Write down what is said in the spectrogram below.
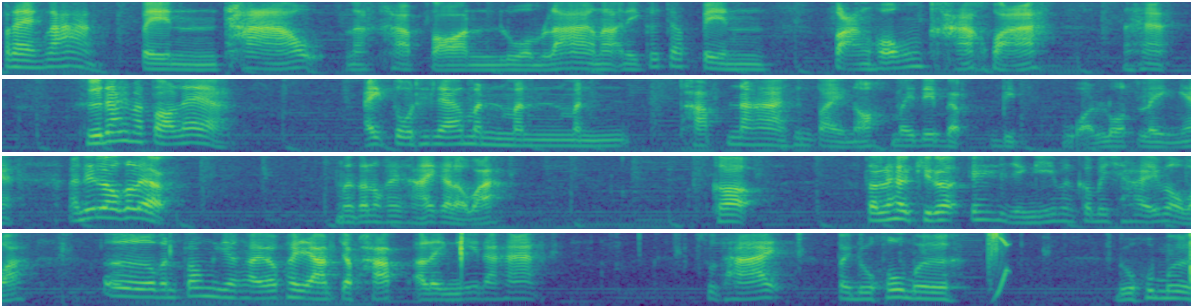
แปลงร่างเป็นเท้านะครับ ตอนรวมร่างนะ อันนี้ก็จะเป็นฝั่งของขาขวานะฮะ คือได้มาตอนแรก ไอตัวที่แล้วมันมันมันพับหน้าขึ้นไปเนาะไม่ได้แบบบิดหัวรถอะไรเงี้ยอันนี้เราก็เลยแบบมันก็ต้องคล้ายๆกันหรอวะก็ตอนแรกคิดว่าเอ๊ะอย่างนี้มันก็ไม่ใช่เปล่าวะเออมันต้องยังไงว่าพยายามจะพับอะไรอย่างนี้นะฮะสุดท้ายไปดูคู่มือ ดูคู่มือ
